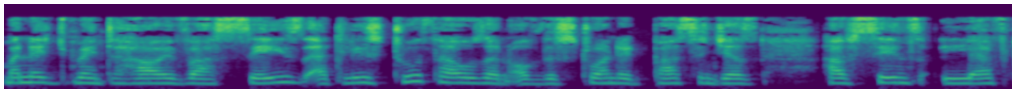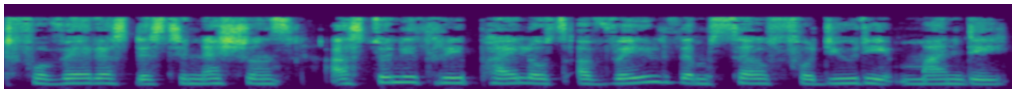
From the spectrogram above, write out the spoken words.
Management, however, says at least 2,000 of the stranded passengers have since left for various destinations as 23 pilots availed themselves for duty Monday.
